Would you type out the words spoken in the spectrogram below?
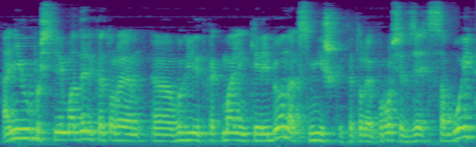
Они выпустили модель, которая э, выглядит как маленький ребенок с мишкой, которая просит взять с собой.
